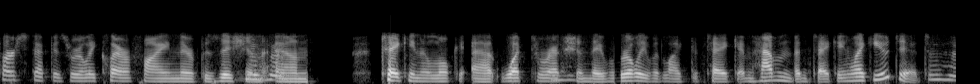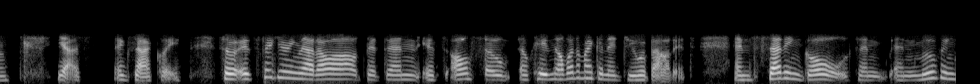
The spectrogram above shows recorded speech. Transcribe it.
first step is really clarifying their position mm-hmm. and taking a look at what direction mm-hmm. they really would like to take and haven't been taking like you did. Mm-hmm. Yes, Exactly. So it's figuring that all out, but then it's also okay. Now, what am I going to do about it? And setting goals and and moving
